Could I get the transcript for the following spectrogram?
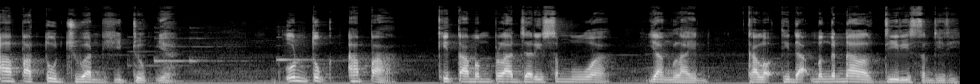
Apa tujuan hidupnya? Untuk apa kita mempelajari semua yang lain kalau tidak mengenal diri sendiri?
